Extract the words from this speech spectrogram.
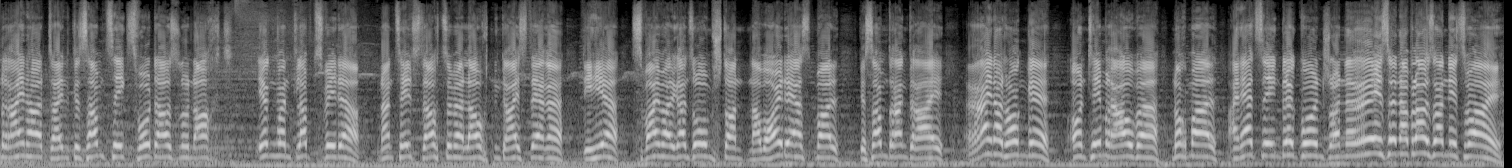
Und Reinhard, dein Gesamtsieg 2008. Irgendwann klappt es wieder. Und dann zählst du auch zum erlauchten Kreis derer, die hier zweimal ganz oben standen. Aber heute erstmal Gesamtrang 3. Reinhard Honke und Tim Rauber. Nochmal ein herzlichen Glückwunsch und einen riesen Applaus an die zwei.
